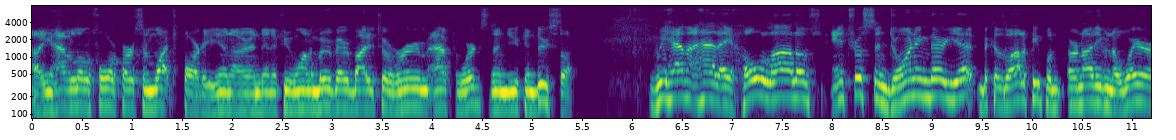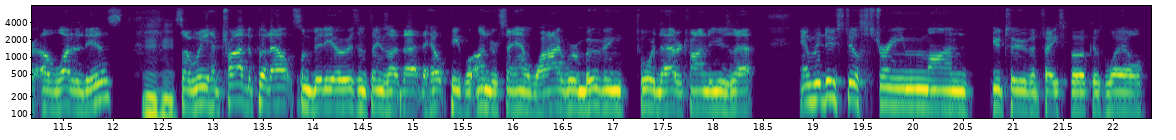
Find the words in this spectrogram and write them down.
Uh, you have a little four person watch party, you know, and then if you want to move everybody to a room afterwards, then you can do so we haven't had a whole lot of interest in joining there yet because a lot of people are not even aware of what it is. Mm-hmm. So we have tried to put out some videos and things like that to help people understand why we're moving toward that or trying to use that. And we do still stream on YouTube and Facebook as well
